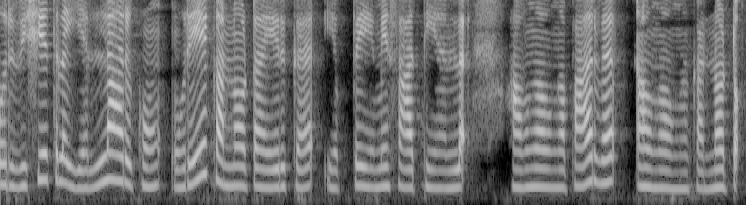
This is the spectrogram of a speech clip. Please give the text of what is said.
ஒரு விஷயத்தில் எல்லாருக்கும் ஒரே கண்ணோட்டம் இருக்க எப்பயுமே சாத்தியம் இல்லை. அவங்கவுங்க பார்வை அவங்கவுங்க கண்ணோட்டம்.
